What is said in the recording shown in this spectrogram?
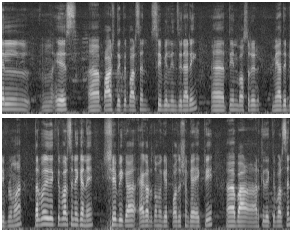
L S pass দেখতে পারছেন সিভিল ইঞ্জিনিয়ারিং তিন বছরের মেয়াদি ডিপ্লোমা। তারপরে দেখতে পারছেন এখানে সেবিকা, এগারোতম গেট পদের সংখ্যা একটি বা আর কি দেখতে পারছেন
